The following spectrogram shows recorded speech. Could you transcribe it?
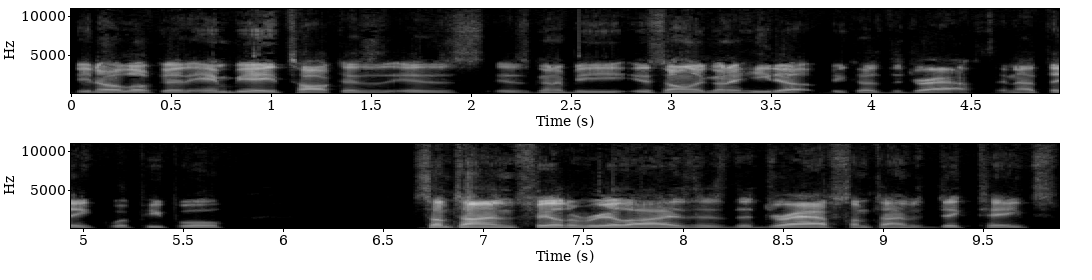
you know, look, at NBA talk is is is going to be it's only going to heat up because the draft, and I think what people sometimes fail to realize is the draft sometimes dictates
